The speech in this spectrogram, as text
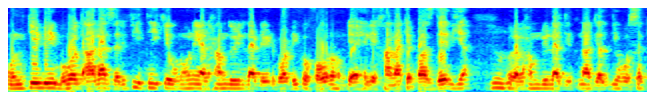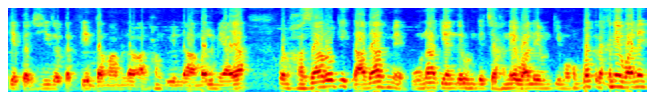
उनकी भी बहुत आला जरफी थी कि उन्होंने अल्हम्दुलिल्लाह डेड बॉडी को फ़ौरन उनके अहल खाना के पास दे दिया। और अल्हम्दुलिल्लाह जितना जल्दी हो सके तजहीज और तकफीन का मामला अल्हम्दुलिल्लाह अमल में आया। और हज़ारों की तादाद में, पूना के अंदर उनके चाहने वाले, उनकी मोहब्बत रखने वाले,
